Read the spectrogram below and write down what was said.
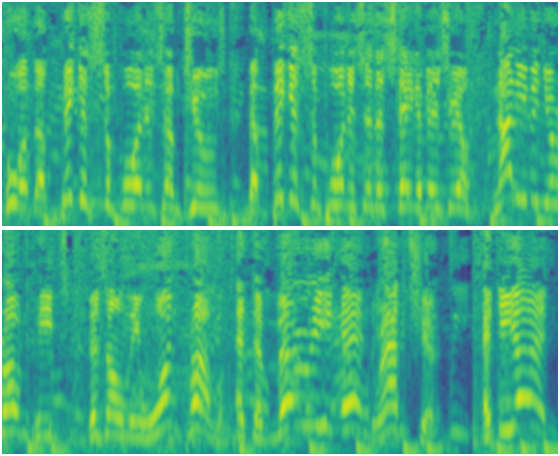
who are the biggest supporters of Jews, the biggest supporters of the state of Israel. Not even your own peeps. There's only one problem. At the very end, rapture. At the end,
